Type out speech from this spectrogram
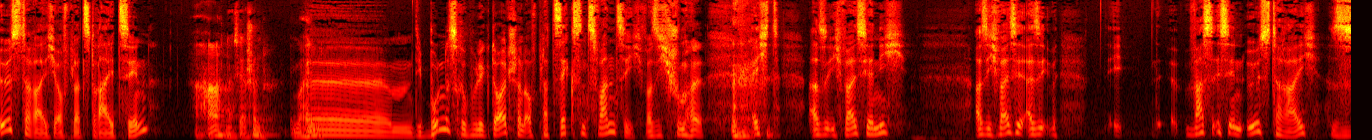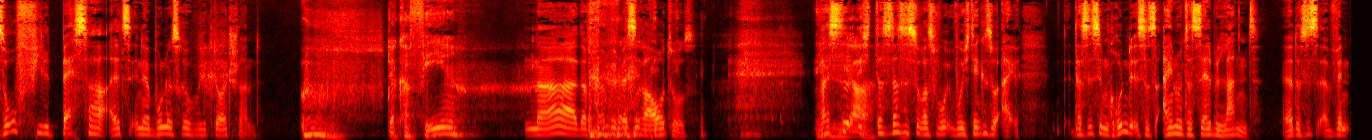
Österreich auf Platz 13. Aha, na sehr schön. Immerhin. Ähm, die Bundesrepublik Deutschland auf Platz 26, was ich schon mal echt, also ich weiß ja nicht, also ich weiß ja, also äh, was ist in Österreich so viel besser als in der Bundesrepublik Deutschland? Der Kaffee, Na, dafür haben wir bessere Autos. Weißt Ja. du, ich, das, das ist sowas, wo, wo ich denke, so, ey, das ist im Grunde ist das ein und dasselbe Land. Ja, das ist, äh, wenn,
